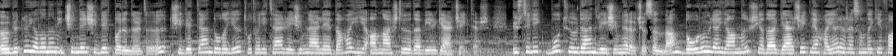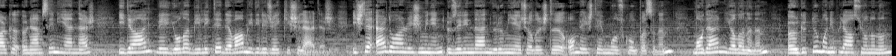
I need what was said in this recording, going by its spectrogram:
Örgütlü yalanın içinde şiddet barındırdığı, şiddetten dolayı totaliter rejimlerle daha iyi anlaştığı da bir gerçektir. Üstelik bu türden rejimler açısından doğruyla yanlış ya da gerçekle hayal arasındaki farkı önemsemeyenler ideal ve yola birlikte devam edilecek kişilerdir. İşte Erdoğan rejiminin üzerinden yürümeye çalıştığı 15 Temmuz kumpasının, modern yalanının, örgütlü manipülasyonunun,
